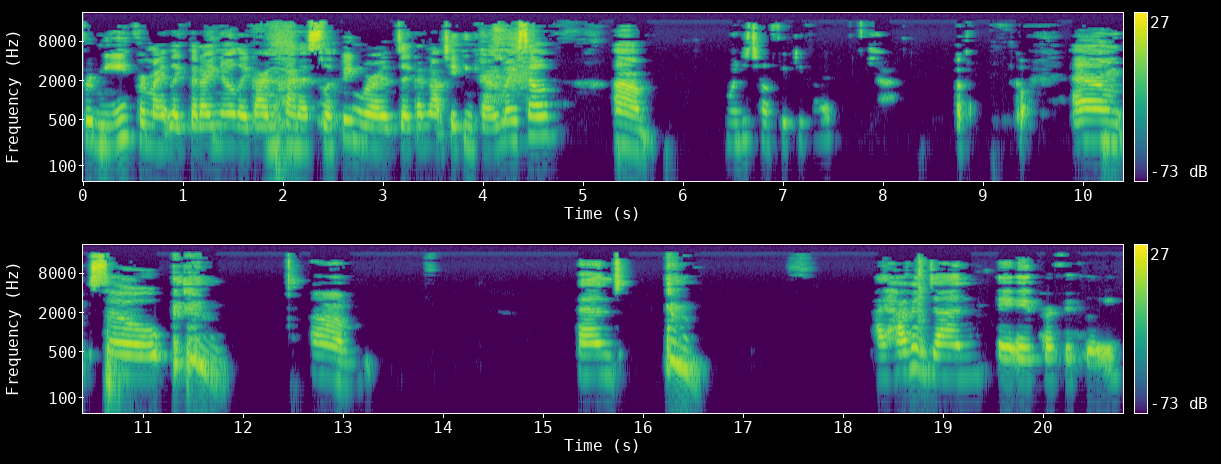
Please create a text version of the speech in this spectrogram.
for me, for my, like that I know like I'm kind of slipping where it's like I'm not taking care of myself. Um, when did tell 55? Yeah. Okay, cool. Um, so, um, and I haven't done AA perfectly.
